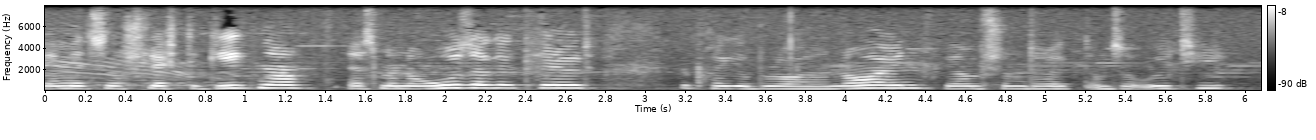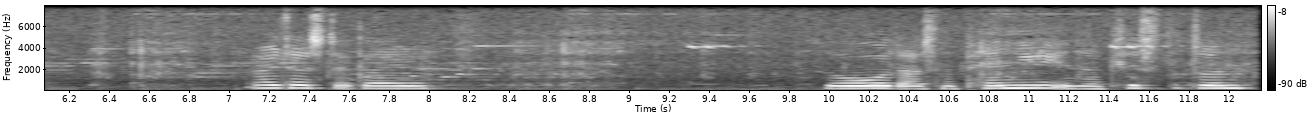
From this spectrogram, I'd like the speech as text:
Wir haben jetzt noch schlechte Gegner. Erstmal eine Rosa gekillt. Übrige Brawler 9. Wir haben schon direkt unser Ulti. Alter, ist der geil. So, da ist eine Penny in der Kiste drin.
